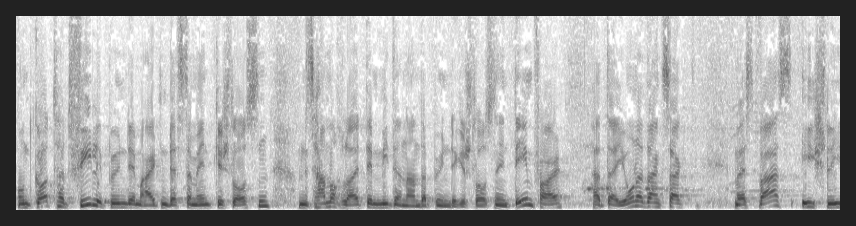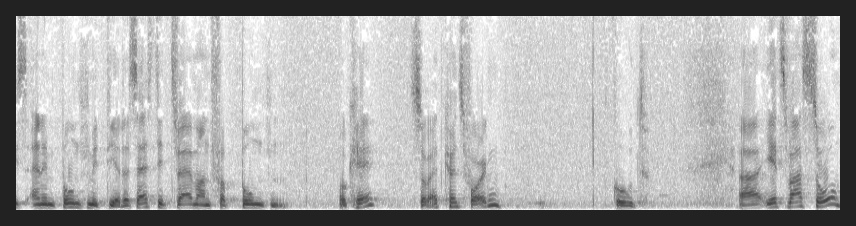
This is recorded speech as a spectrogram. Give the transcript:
Und Gott hat viele Bünde im Alten Testament geschlossen und es haben auch Leute miteinander Bünde geschlossen. In dem Fall hat der Jonathan gesagt, weißt was, ich schließe einen Bund mit dir. Das heißt, die zwei waren verbunden. Okay? Soweit könnt ihr folgen? Gut. Äh, jetzt war es so,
